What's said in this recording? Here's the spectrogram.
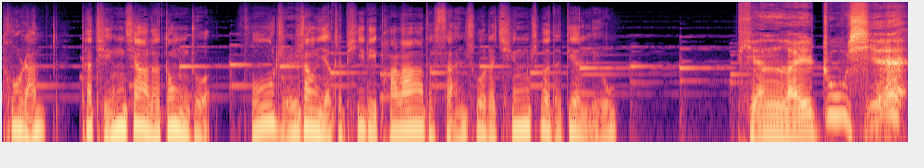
突然，他停下了动作。符纸上也是噼里啪啦的闪烁着清澈的电流。天雷诛邪！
